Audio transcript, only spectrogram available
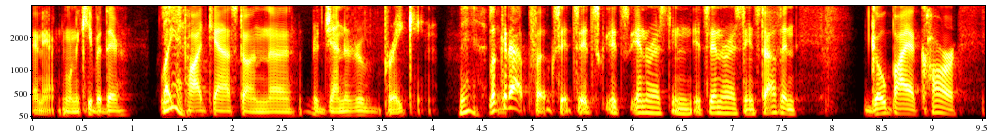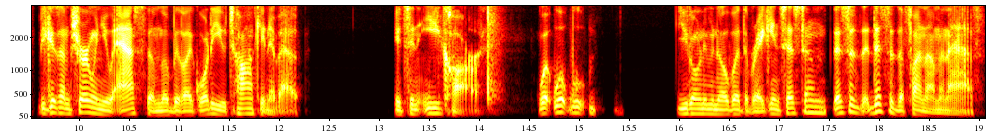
anyhow, you want to keep it there? Like Yeah. podcast on uh, regenerative braking. Yeah. Look it up, folks. It's it's it's interesting. It's interesting stuff. And go buy a car because I'm sure when you ask them, they'll be like, "What are you talking about?" It's an e-car. What what, what you don't even know about the braking system? This is the, this is the fun I'm gonna have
